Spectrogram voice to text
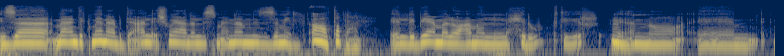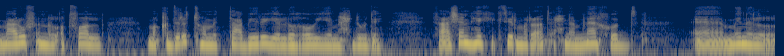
إذا ما عندك مانع بدي أعلق شوي على اللي سمعناه من الزميل. آه طبعا. اللي بيعملوا عمل حلو كتير لأنه معروف أن الأطفال مقدرتهم التعبيرية اللغوية محدودة. فعشان هيك كتير مرات إحنا بناخد آه، من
